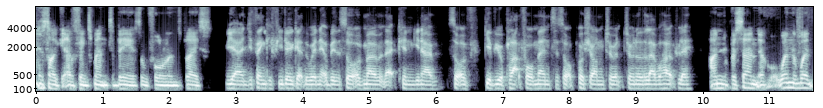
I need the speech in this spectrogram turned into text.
it's like everything's meant to be. It's all fallen into place. Yeah, and you think if you do get the win, it'll be the sort of moment that can, you know, sort of give you a platform then to sort of push on to to another level, hopefully. Hundred percent. When when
